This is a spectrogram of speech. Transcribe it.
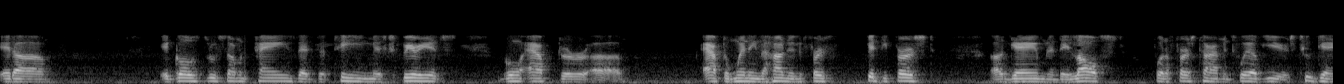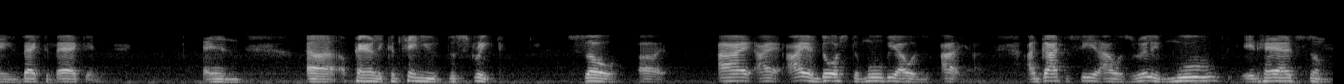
it uh it goes through some of the pains that the team experienced going after uh, after winning the 151st uh, game, and they lost for the first time in 12 years, two games back to back, and and uh, apparently continued the streak. So uh, I, I I endorsed the movie. I was I I got to see it. I was really moved. It had some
